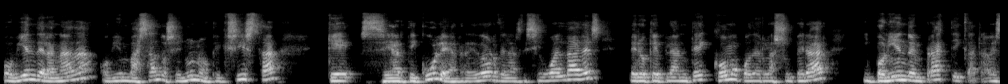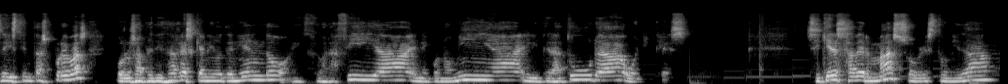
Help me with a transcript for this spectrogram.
o bien de la nada, o bien basándose en uno que exista, que se articule alrededor de las desigualdades, pero que plantee cómo poderlas superar y poniendo en práctica a través de distintas pruebas por los aprendizajes que han ido teniendo en geografía, en economía, en literatura o en inglés. Si quieres saber más sobre esta unidad,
